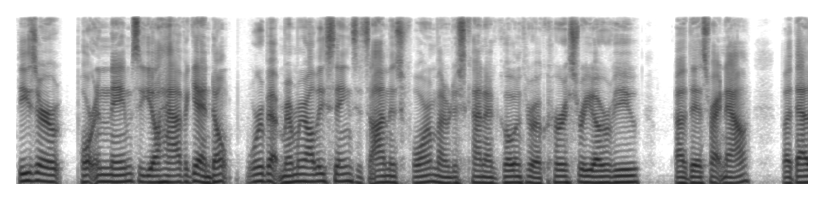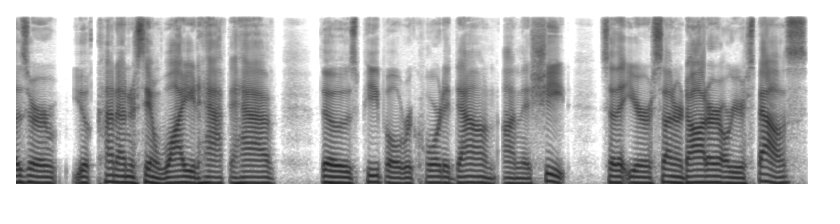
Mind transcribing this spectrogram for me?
These are important names that you'll have. Again, don't worry about remembering all these things. It's on this form. I'm just kind of going through a cursory overview of this right now. But those are, you'll kind of understand why you'd have to have those people recorded down on this sheet so that your son or daughter or your spouse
